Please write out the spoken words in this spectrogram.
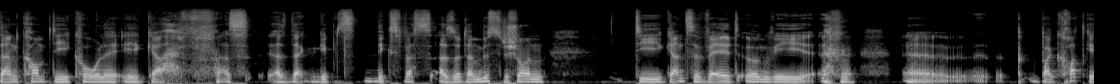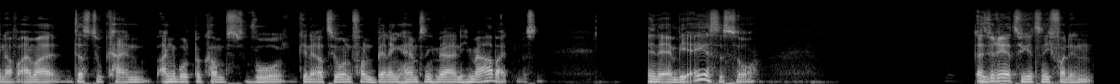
dann kommt die Kohle, egal was. Also da gibt es nichts, was, also da müsste schon die ganze Welt irgendwie äh, bankrott gehen auf einmal, dass du kein Angebot bekommst, wo Generationen von Bellinghams nicht mehr, nicht mehr arbeiten müssen. In der NBA ist es so. Also wir reden natürlich jetzt nicht von den,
